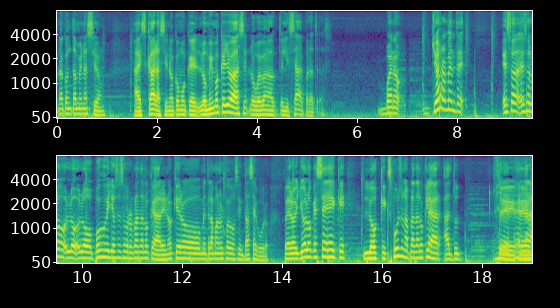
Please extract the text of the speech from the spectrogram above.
una contaminación a escala, sino como que lo mismo que ellos hacen lo vuelven a utilizar para atrás. Bueno, yo realmente. Eso, eso es lo, lo- lo poco que yo sé sobre plantas nucleares y no quiero meter la mano al fuego sin estar seguro. Pero yo lo que sé es que lo que expulsa una planta nuclear al tu Sí, gener- es generar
